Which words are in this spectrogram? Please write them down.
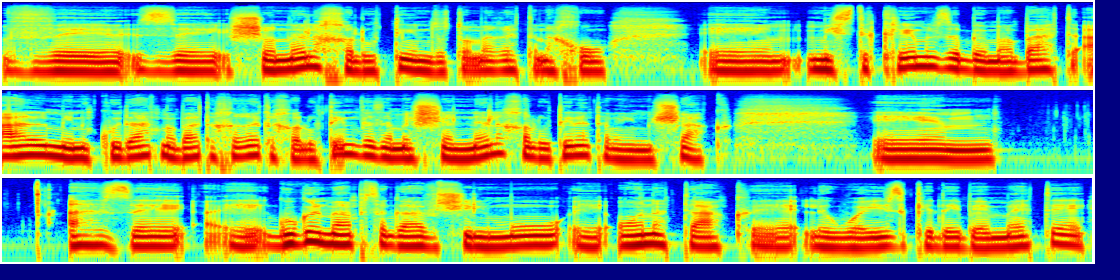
וזה שונה לחלוטין, זאת אומרת, אנחנו מסתכלים על זה במבט על, מנקודת מבט אחרת לחלוטין, וזה משנה לחלוטין את הממשק. אמ, אז גוגל uh, מפס, אגב, שילמו הון עתק לווייז כדי באמת uh,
